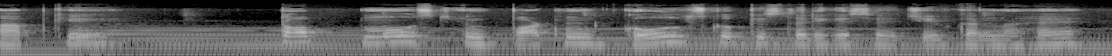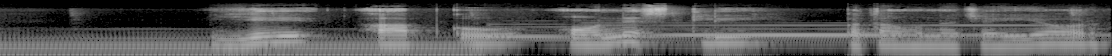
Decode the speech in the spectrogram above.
आपके टॉप मोस्ट इंपॉर्टेंट गोल्स को किस तरीके से अचीव करना है ये आपको ऑनेस्टली पता होना चाहिए और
